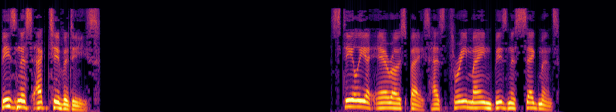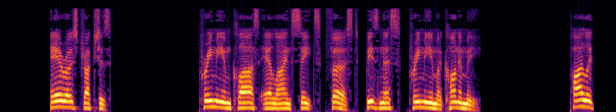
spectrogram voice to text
Business activities Stelia Aerospace has three main business segments Aerostructures Premium class airline seats first, business, premium economy Pilot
